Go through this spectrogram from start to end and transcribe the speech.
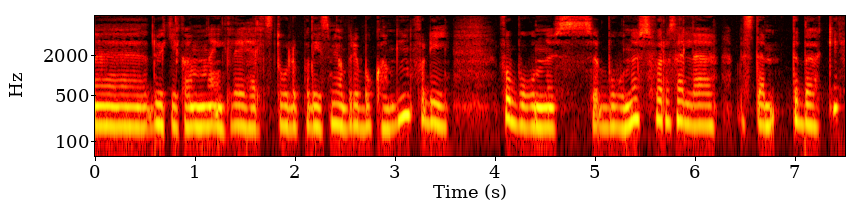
eh, du ikke kan egentlig helt stole på de som jobber i bokhandelen, for de får bonus, bonus for å selge bestemte bøker.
